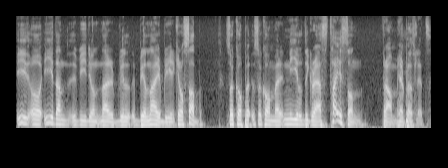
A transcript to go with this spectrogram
i, och I den videon när Bill, Bill Nye blir krossad så, kommer- så kommer Neil deGrasse Tyson fram helt plötsligt.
